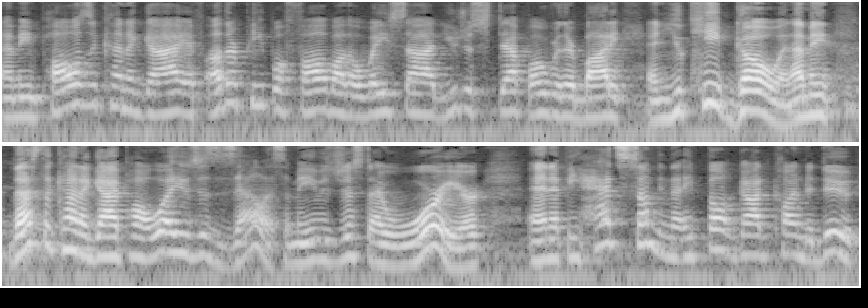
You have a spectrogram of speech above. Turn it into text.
I mean, Paul's the kind of guy, if other people fall by the wayside, you just step over their body and you keep going. I mean, that's the kind of guy Paul was. He was just zealous. I mean, he was just a warrior. And if he had something that he felt God called him to do,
